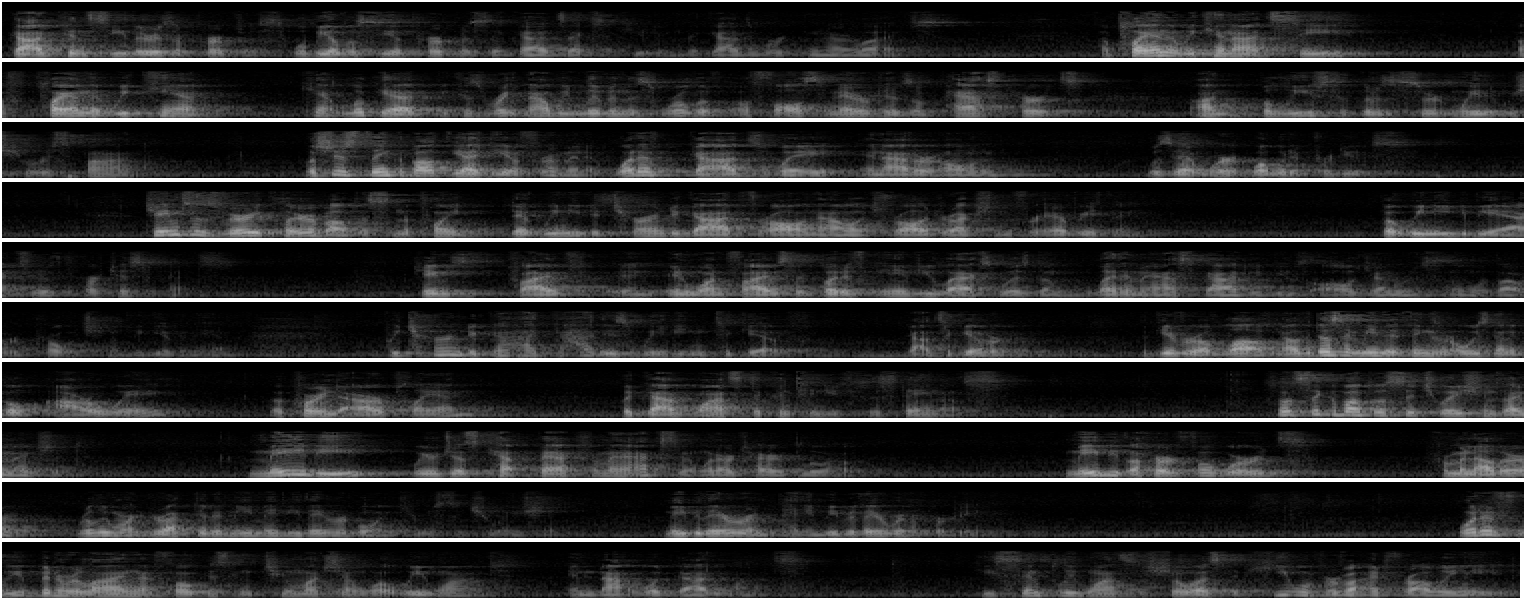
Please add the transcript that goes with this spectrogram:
God can see there is a purpose. We'll be able to see a purpose that God's executing, that God's working in our lives. A plan that we cannot see, a plan that we can't, can't look at because right now we live in this world of, of false narratives, of past hurts, on beliefs that there's a certain way that we should respond. Let's just think about the idea for a minute. What if God's way and not our own was at work? What would it produce? James is very clear about this in the point that we need to turn to God for all knowledge, for all direction, for everything but we need to be active participants. James 5 in, in 1 5 said, But if any of you lacks wisdom, let him ask God, who gives all generously and without reproach, and it'll be given to him. If we turn to God, God is waiting to give. God's a giver, the giver of love. Now, that doesn't mean that things are always going to go our way, according to our plan, but God wants to continue to sustain us. So let's think about those situations I mentioned. Maybe we were just kept back from an accident when our tire blew out. Maybe the hurtful words from another really weren't directed at me. Maybe they were going through a situation. Maybe they were in pain. Maybe they were in hurting. What if we've been relying on focusing too much on what we want and not what God wants? He simply wants to show us that He will provide for all we need.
